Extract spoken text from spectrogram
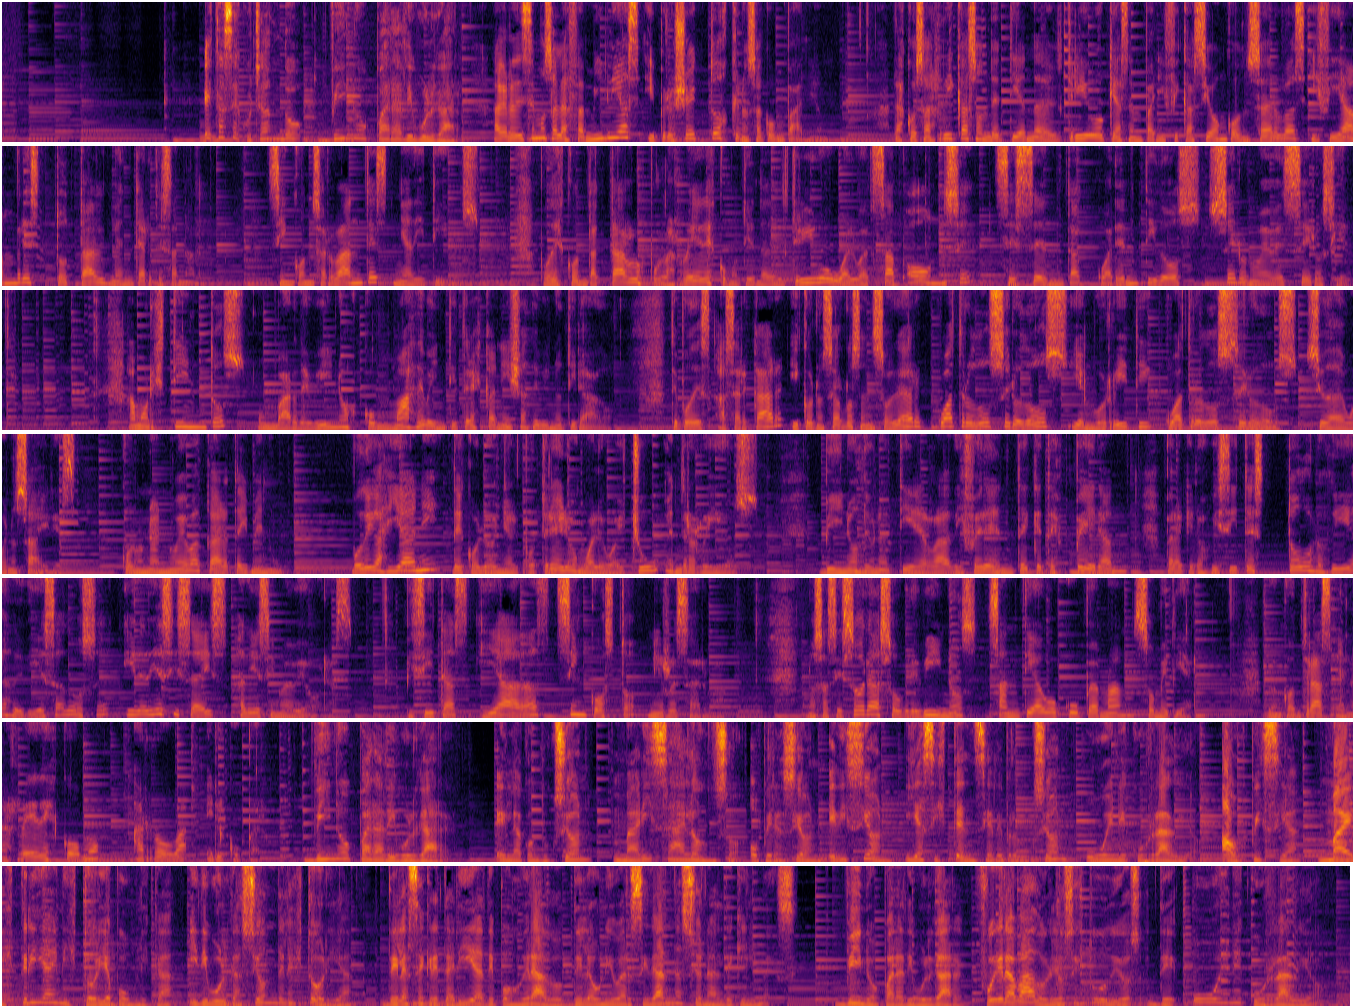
Estás escuchando Vino para Divulgar. Agradecemos a las familias y proyectos que nos acompañan. Las cosas ricas son de tienda del trigo que hacen panificación, conservas y fiambres totalmente artesanal, sin conservantes ni aditivos. Podés contactarlos por las redes como Tienda del Trigo o al WhatsApp 11 60 42 0907. Amores Tintos, un bar de vinos con más de 23 canillas de vino tirado. Te puedes acercar y conocerlos en Soler 4202 y en Gorriti 4202, Ciudad de Buenos Aires, con una nueva carta y menú. Bodegas Yani de Colonia El Potrero en Gualeguaychú, Entre Ríos. Vinos de una tierra diferente que te esperan para que los visites todos los días de 10 a 12 y de 16 a 19 horas. Visitas guiadas sin costo ni reserva. Nos asesora sobre vinos Santiago Cooperman Sommelier. Lo encontrás en las redes como arroba el. Vino para divulgar. En la conducción, Marisa Alonso. Operación, edición y asistencia de producción, UNQ Radio. Auspicia, Maestría en Historia Pública y Divulgación de la Historia de la Secretaría de Posgrado de la Universidad Nacional de Quilmes. Vino para divulgar fue grabado en los estudios de UNQ Radio.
